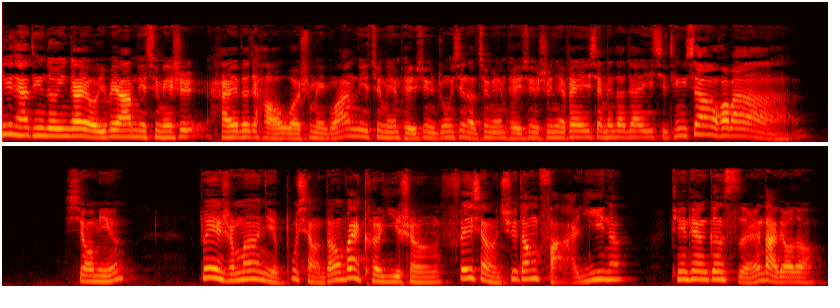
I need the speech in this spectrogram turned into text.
一个家庭都应该有一位阿米催眠师。嗨，大家好，我是美国阿米催眠培训中心的催眠培训师聂飞。下面大家一起听笑话吧。小明，为什么你不想当外科医生，非想去当法医呢？天天跟死人打交道。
